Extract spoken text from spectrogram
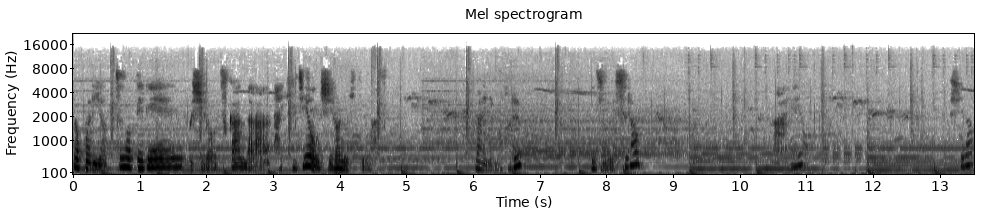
残り4つの手で後ろを掴んだら、肘を後ろに引きます。前に戻る。肘後ろ。前。後ろ。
